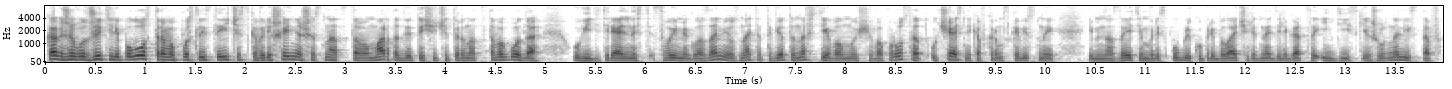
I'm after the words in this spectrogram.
Как живут жители полуострова после исторического решения 16 марта 2014 года? Увидеть реальность своими глазами и узнать ответы на все волнующие вопросы от участников Крымской весны. Именно за этим в республику прибыла очередная делегация индийских журналистов.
